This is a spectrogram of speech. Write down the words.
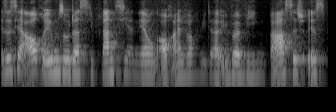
ist es ja auch eben so, dass die pflanzliche Ernährung auch einfach wieder überwiegend basisch ist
